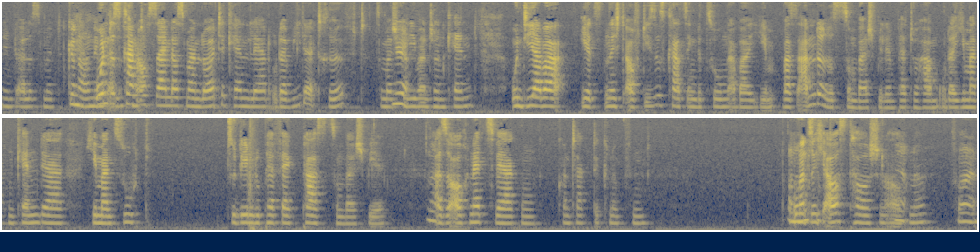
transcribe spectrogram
Nehmt alles mit. genau. Und es kann mit. auch sein, dass man Leute kennenlernt oder wieder trifft, zum Beispiel Ja. die man schon kennt, und die aber jetzt nicht auf dieses Casting bezogen, aber was anderes zum Beispiel im Petto haben oder jemanden kennen, der jemand sucht, zu dem du perfekt passt, zum Beispiel. Ja. Also auch Netzwerken, Kontakte knüpfen und, und, sich austauschen auch, Ja. ne? voll.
